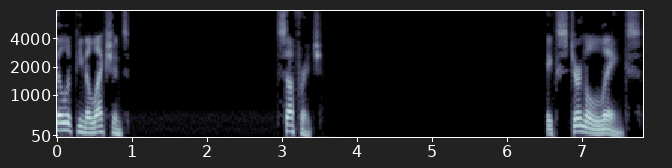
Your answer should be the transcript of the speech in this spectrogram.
Philippine elections. Suffrage. External links.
